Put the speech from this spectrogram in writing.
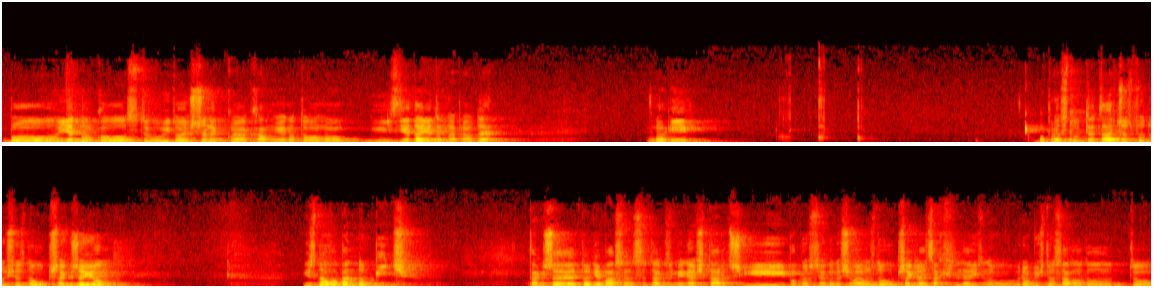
bo jedno koło z tyłu i to jeszcze lekko jak hamuje, no to ono nic nie daje tak naprawdę. No i po prostu te tarcze z przodu się znowu przegrzeją i znowu będą bić. Także to nie ma sensu tak zmieniać tarcz i po prostu jak one się mają znowu przegrzać za chwilę i znowu robić to samo, to, to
